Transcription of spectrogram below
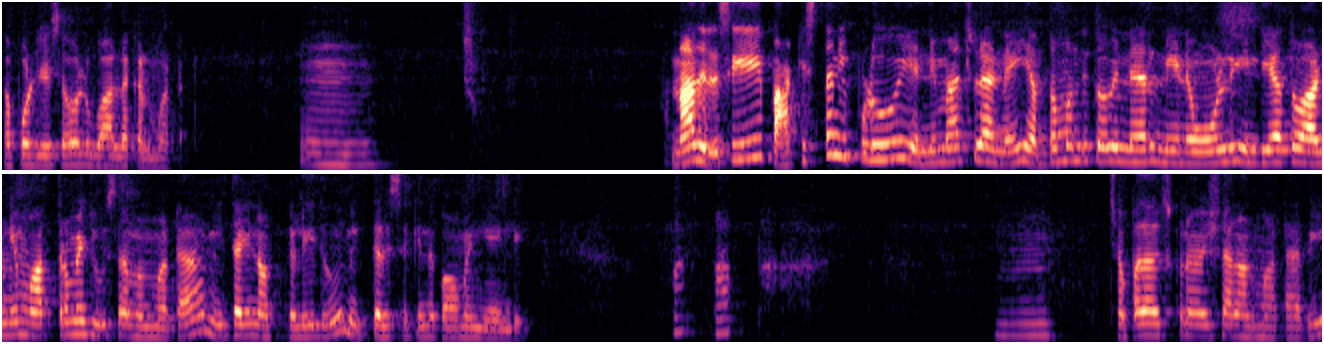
సపోర్ట్ చేసేవాళ్ళు వాళ్ళకనమాట నా తెలిసి పాకిస్తాన్ ఇప్పుడు ఎన్ని మ్యాచ్లు ఆడినాయి? ఎంతమందితో విన్నారు? నేను ఓన్లీ ఇండియాతో ఆడినవి మాత్రమే చూశాను అనమాట మిగతాయి నాకు తెలియదు మీకు తెలిసే కింద కామెంట్ చేయండి. చెప్పదలుచుకునే విషయాలు అనమాట అవి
